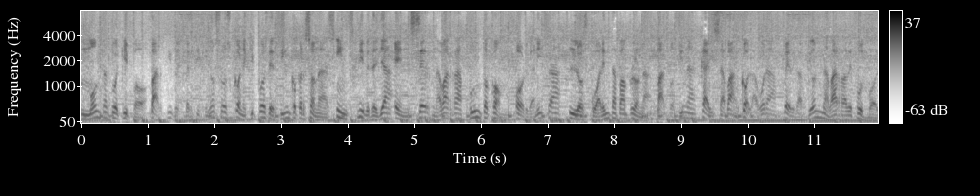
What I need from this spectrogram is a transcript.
monta tu equipo. Partidos vertiginosos con equipos de 5 personas. Inscríbete ya en sernavarra.com. Organiza los 40 Pamplona. Patrocina CaixaBank. Colabora Federación Navarra de Fútbol.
